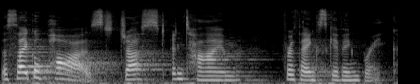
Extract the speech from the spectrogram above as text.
The cycle paused just in time for Thanksgiving break.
